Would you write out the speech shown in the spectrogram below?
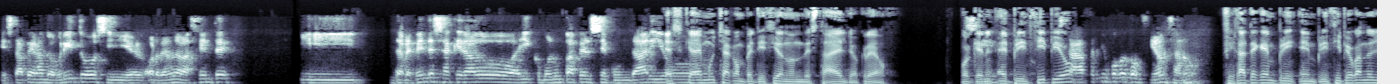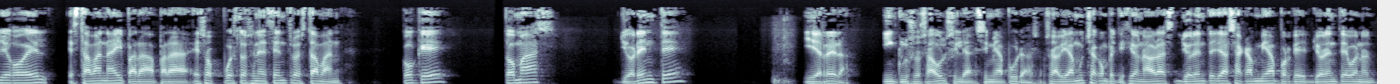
está pegando gritos y eh, ordenando a la gente. Y de repente se ha quedado ahí como en un papel secundario. Es que hay mucha competición donde está él, yo creo. Porque Sí. en el principio, Ha perdido un poco de confianza, ¿no? fíjate que en, en principio cuando llegó él, estaban ahí para, para esos puestos en el centro, estaban Coque, Tomás, Llorente y Herrera. Incluso Saúl, si, la- si me apuras. O sea, había mucha competición. Ahora Llorente ya se ha cambiado porque Llorente, bueno,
